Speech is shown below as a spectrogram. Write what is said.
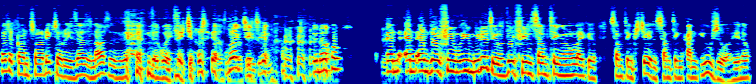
That's a contradictory. That's not the way the church That's not a practice. season. you know Yeah. and, and and they feel immediately they feel something like a, something strange something unusual you know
